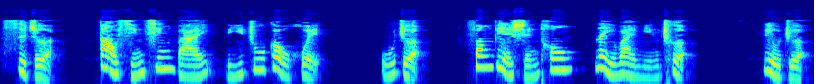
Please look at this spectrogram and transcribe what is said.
四者道行清白离诸垢秽，五者方便神通内外明彻，六者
